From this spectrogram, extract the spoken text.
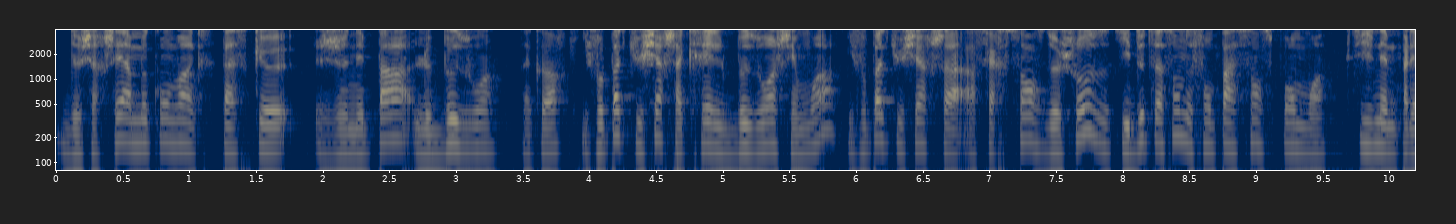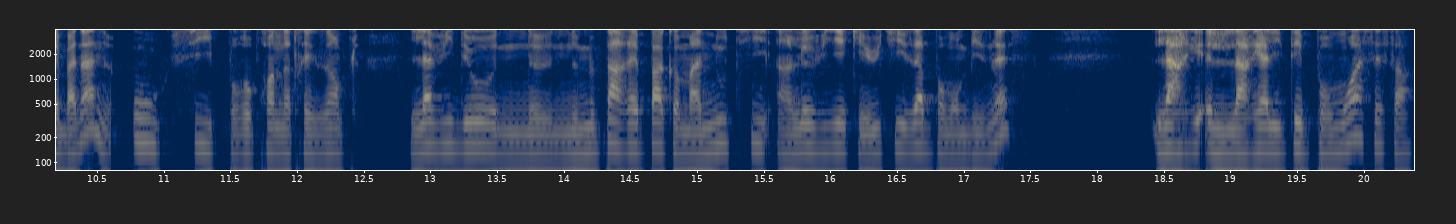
de chercher à me convaincre parce que je n'ai pas le besoin, d'accord? Il faut pas que tu cherches à créer le besoin chez moi. Il faut pas que tu cherches à, faire sens de choses qui de toute façon ne font pas sens pour moi. Si je n'aime pas les bananes ou si, pour reprendre notre exemple, la vidéo ne, ne me paraît pas comme un outil, un levier qui est utilisable pour mon business, la, réalité pour moi, c'est ça.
